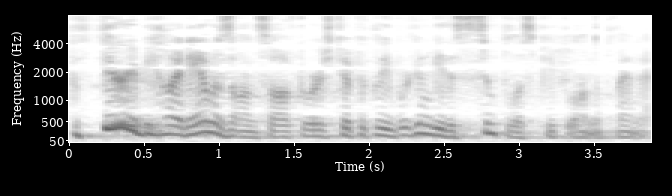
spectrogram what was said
The theory behind Amazon software is typically we're going to be the simplest people on the planet.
